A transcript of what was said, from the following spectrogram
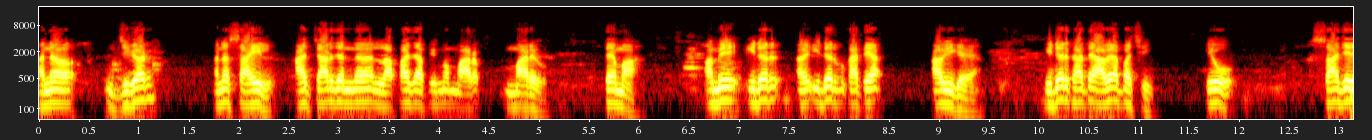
અને જીગર અને સાહિલ આ ચાર જણને લાફા ઝાપીમાં માર, માર્યો. તેમાં અમે ઈડર ઈડર ખાતે આવી ગયા. ઈડર ખાતે આવ્યા પછી એઓ સાંજે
